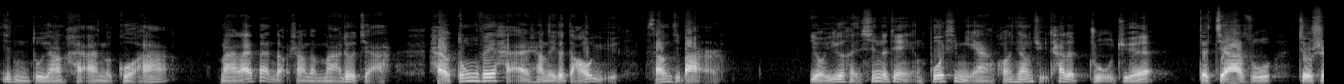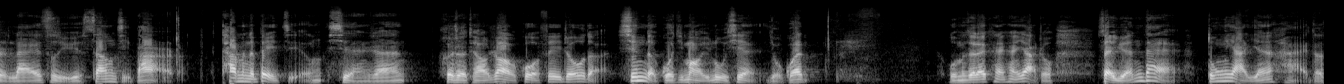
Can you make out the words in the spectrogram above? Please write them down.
印度洋海岸的果阿、马来半岛上的马六甲，还有东非海岸上的一个岛屿桑吉巴尔。有一个很新的电影《波西米亚狂想曲》，它的主角。的家族就是来自于桑吉巴尔的，他们的背景显然和这条绕过非洲的新的国际贸易路线有关。我们再来看一看亚洲，在元代，东亚沿海的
